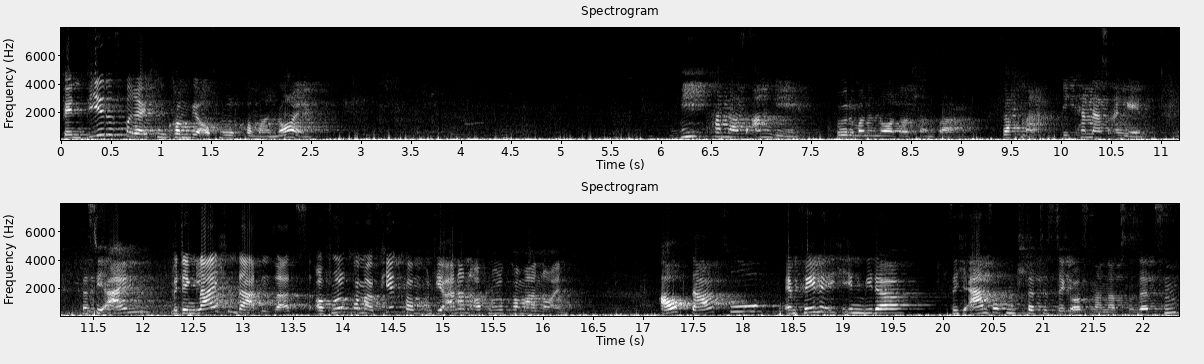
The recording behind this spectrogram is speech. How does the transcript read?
Wenn wir das berechnen, kommen wir auf 0,9. Wie kann das angehen, würde man in Norddeutschland sagen. Sag mal, wie kann das angehen? Dass die einen mit dem gleichen Datensatz auf 0,4 kommen und die anderen auf 0,9. Auch dazu empfehle ich Ihnen wieder, sich ernsthaft mit Statistik auseinanderzusetzen,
